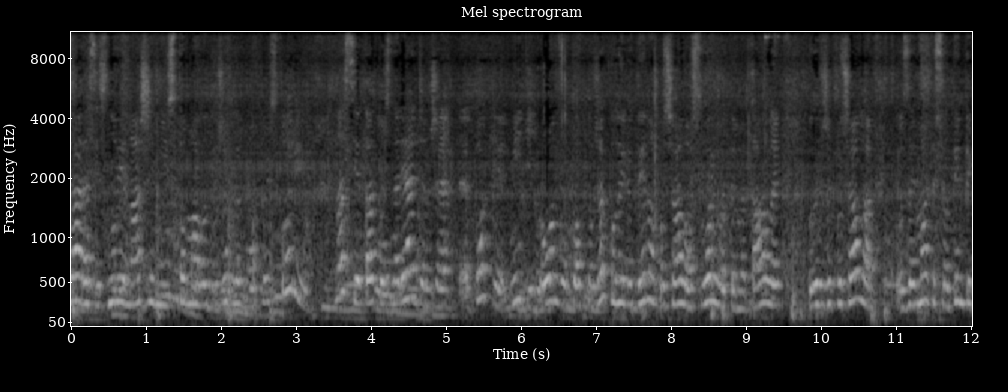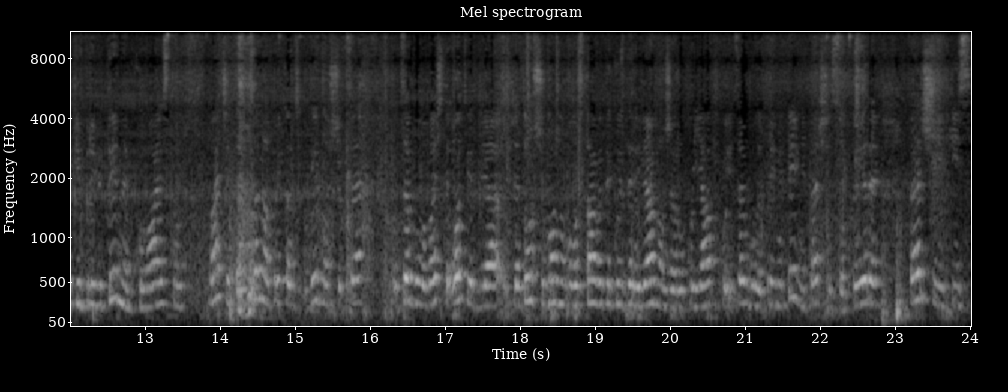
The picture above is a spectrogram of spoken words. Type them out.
зараз існує наше місто, мало дуже глибоку історію. У нас є також знаряддя вже епохи міді, бронзи, тобто вже коли людина почала освоювати метали, коли вже почала займатися тим таким примітивним ковальством. Бачите, це, наприклад, видно, що це Оце було, бачите, отвір для, для того, щоб можна було ставити якусь дерев'яну вже рукоятку. І це були примітивні перші сокири, перші якісь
